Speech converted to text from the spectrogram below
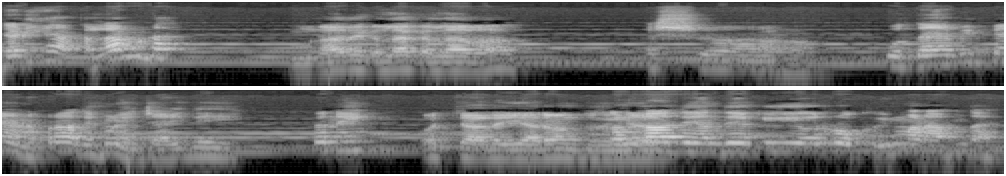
ਡੈਡੀ ਹੈ ਇਕੱਲਾ ਮੁੰਡਾ? ਮੁੰਡਾ ਤੇ ਗੱਲਾਂ ਗੱਲਾਂ ਵਾ। ਅੱਛਾ। ਆਹੋ। ਉਦਾਂ ਵੀ ਭੈਣ ਭਰਾ ਦੇ ਹੋਣੇ ਚਾਹੀਦੇ ਸੀ ਤੇ ਨਹੀਂ? ਉਹ ਚੱਲ ਯਾਰ ਹੁਣ ਕੱਲਾ ਦੁਨੀਆ ਦੇ ਆਂਦੇ ਕਿ ਉਹ ਰੁੱਖ ਵੀ ਮਾੜਾ ਹੁੰਦਾ ਹੈ।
